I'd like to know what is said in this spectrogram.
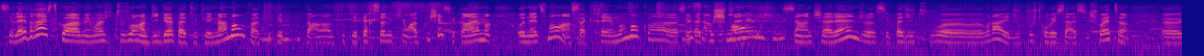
c'est l'Everest, quoi. Mais moi, j'ai toujours un big up à toutes les mamans, quoi, toutes les, enfin, toutes les personnes qui ont accouché. C'est quand même, honnêtement, un sacré moment, quoi, euh, cet Ouais, accouchement. challenge. C'est un challenge, c'est pas du tout. euh, voilà, et du coup, je trouvais ça assez chouette euh,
